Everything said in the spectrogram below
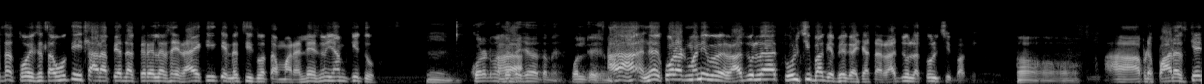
હતા તોય છતાં હું કે તારા પેદા કરેલા છે રાખી કે નથી જોતા મારે? લે જો એમ કીધું. કોર્ટમાં. ભેગા છે તમે પોલીસ સ્ટેશન હા નહીં કોર્ટમાં નહીં રાજુલા તુલસી બાગે ભેગા થયા રાજુલા તુલસી બાગે. આપણે પારસ કે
